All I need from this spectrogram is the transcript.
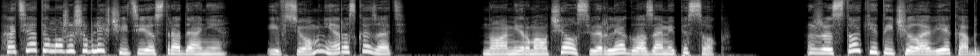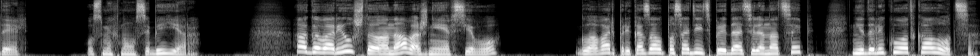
Хотя ты можешь облегчить ее страдания и все мне рассказать». Но Амир молчал, сверля глазами песок. «Жестокий ты человек, Абдель», — усмехнулся Биера. «А говорил, что она важнее всего». Главарь приказал посадить предателя на цепь недалеко от колодца,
